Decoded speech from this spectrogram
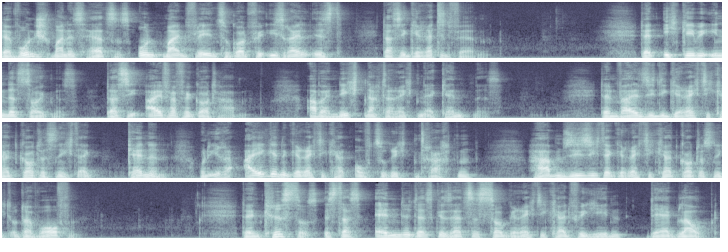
der Wunsch meines Herzens und mein Flehen zu Gott für Israel ist, dass sie gerettet werden. Denn ich gebe ihnen das Zeugnis, dass sie Eifer für Gott haben, aber nicht nach der rechten Erkenntnis. Denn weil sie die Gerechtigkeit Gottes nicht erkennen und ihre eigene Gerechtigkeit aufzurichten trachten, haben sie sich der Gerechtigkeit Gottes nicht unterworfen. Denn Christus ist das Ende des Gesetzes zur Gerechtigkeit für jeden, der glaubt.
